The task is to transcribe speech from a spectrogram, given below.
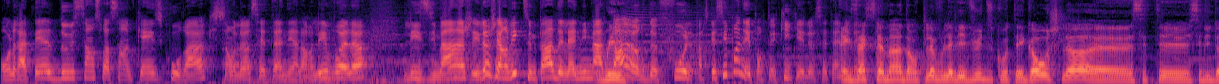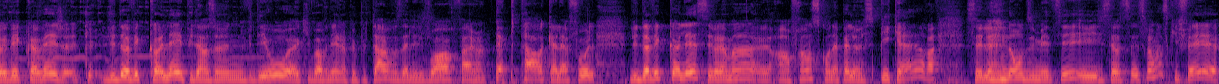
On le rappelle, 275 coureurs qui sont là cette année. Alors, les voilà, les images. Et là, j'ai envie que tu me parles de l'animateur de foule, parce que c'est pas n'importe qui qui est là cette année. Exactement. Donc là, vous l'avez vu du côté gauche, là, euh, c'était c'est Ludovic Collet. Ludovic Collet, et puis dans une vidéo euh, qui va venir un peu plus tard, vous allez le voir faire un pep talk à la foule. Ludovic Collet, c'est vraiment euh, en France ce qu'on appelle un speaker. C'est le nom du métier et c'est vraiment ce qu'il fait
